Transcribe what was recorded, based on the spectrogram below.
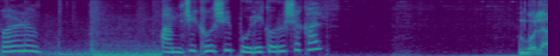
आपण आमची खुशी पुरी करू शकाल? बोला.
